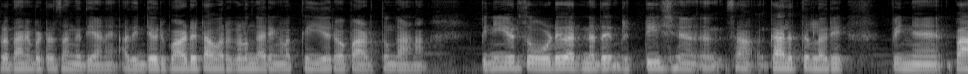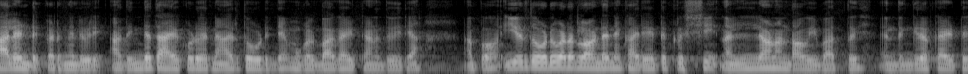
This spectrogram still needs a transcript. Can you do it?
പ്രധാനപ്പെട്ട ഒരു സംഗതിയാണ്. അതിന്റെ ഒരുപാട് ടവറുകളും കാര്യങ്ങളൊക്കെ ഈ ഓരോ പാടത്തും കാണാം. പിന്നെ ഈ ഒരു തോട് വരുന്നത് ബ്രിട്ടീഷ് കാലത്തുള്ള കാലത്തുള്ളൊരു പിന്നെ പാലുണ്ട് കടുങ്ങല്ലൂർ അതിന്റെ താഴെക്കൂടെ വരുന്ന ആ ഒരു തോടിന്റെ മുകൾ ഭാഗമായിട്ടാണ് ഇത് വരിക. അപ്പോൾ ഈ ഒരു തോട് ഇവിടെ ഉള്ളതുകൊണ്ട് തന്നെ കാര്യമായിട്ട് കൃഷി നല്ലോണം ഉണ്ടാവും ഈ ഭാഗത്ത്. എന്തെങ്കിലുമൊക്കെ ആയിട്ട്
